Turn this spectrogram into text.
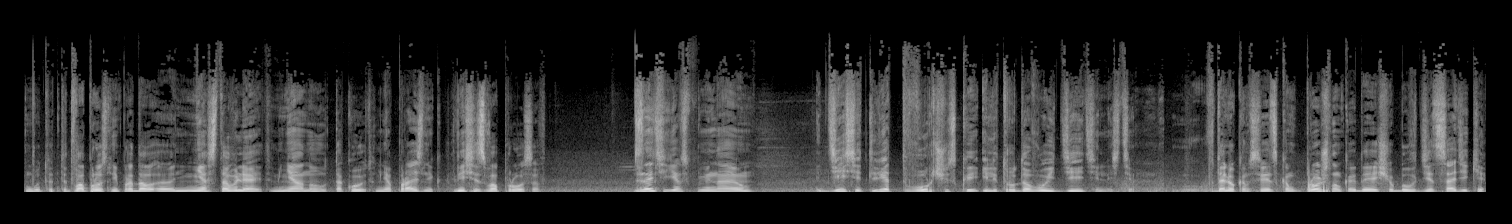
Вот этот вопрос не, продав... Э, не оставляет меня. Ну, такой вот у меня праздник, весь из вопросов. Знаете, я вспоминаю 10 лет творческой или трудовой деятельности в далеком советском прошлом, когда я еще был в детсадике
